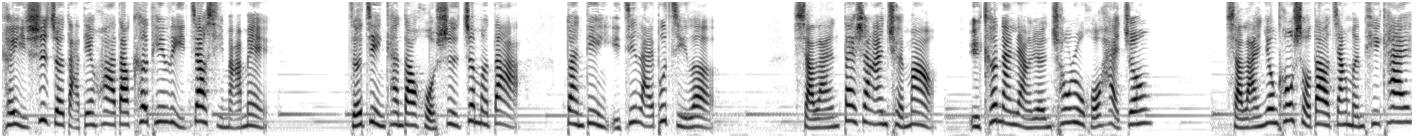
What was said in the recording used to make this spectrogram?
可以试着打电话到客厅里叫醒马美。泽井看到火势这么大，断定已经来不及了。小兰戴上安全帽，与柯南两人冲入火海中。小兰用空手道将门踢开，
